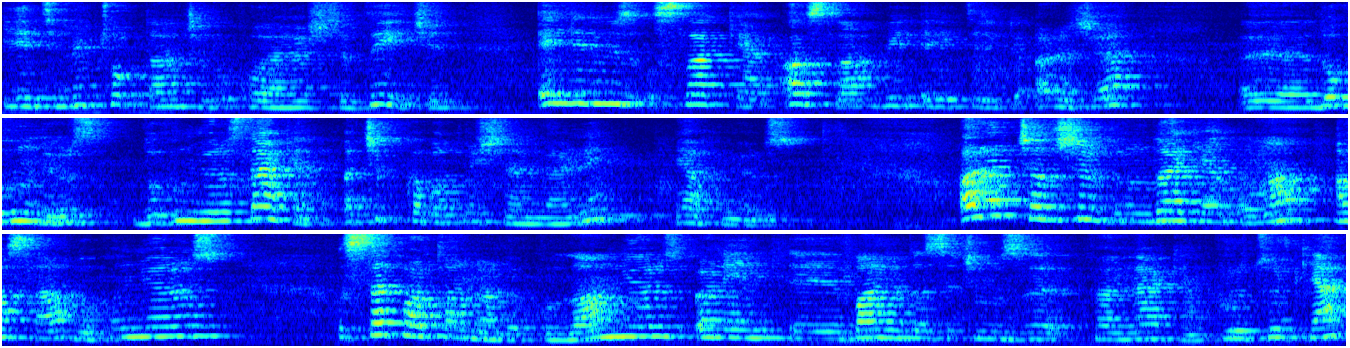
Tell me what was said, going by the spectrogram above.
iletimi çok daha çabuk kolaylaştırdığı için ellerimiz ıslakken asla bir elektrikli araca e, dokunmuyoruz. Dokunmuyoruz derken açıp kapatma işlemlerini yapmıyoruz. Araç çalışır durumdayken ona asla dokunmuyoruz. Islak ortamlarda kullanmıyoruz. Örneğin e, banyoda saçımızı fönlerken, kuruturken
